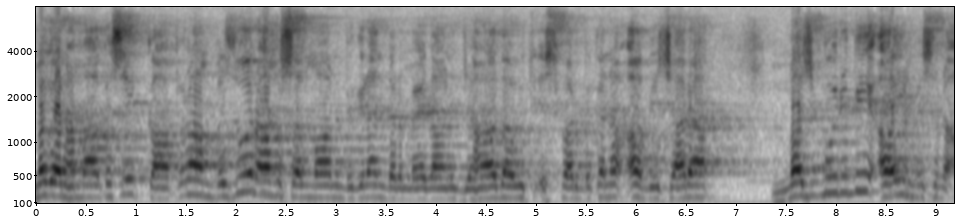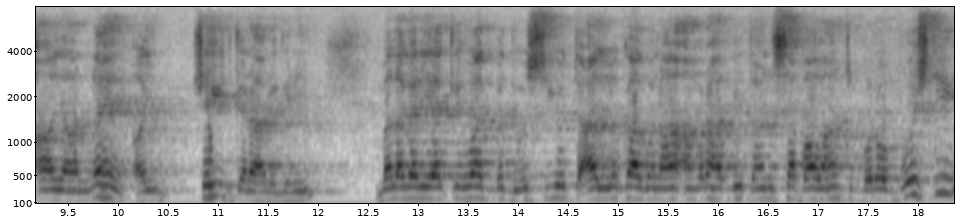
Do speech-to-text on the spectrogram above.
مگر ہما کسی کافران بزور آ مسلمان بگرن در میدان جہادا ویت اسفر بکنا آ بیچارہ مجبور بھی آئی مثل آیان نہیں آئی شہید قرار گری بل اگر یہ کہ وقت بدوسی و تعلقہ گناہ امرہ بھی تو ان سب آوان برو بوشتی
